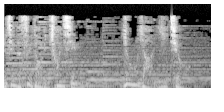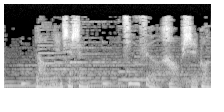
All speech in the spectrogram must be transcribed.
间的隧道里穿行，优雅依旧。老年之声，金色好时光。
